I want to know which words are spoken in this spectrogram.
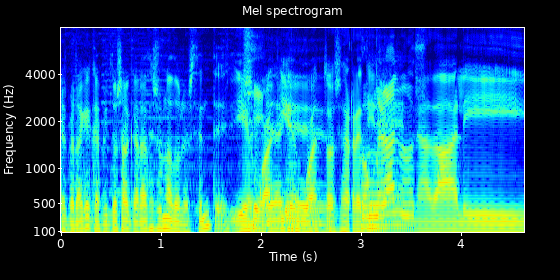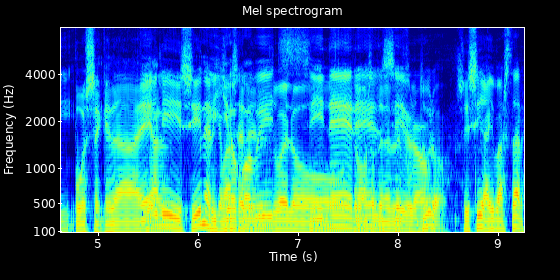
es verdad que Carlitos Alcaraz es un adolescente. Y en, y en cuanto se retire Nadal y... Pues se queda él y, Sinner, que va a ser el duelo Sinner, que vamos a tener sí, futuro. Sí, sí, ahí va a estar.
